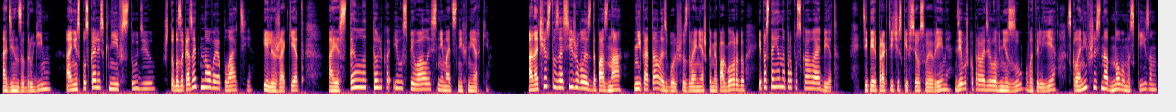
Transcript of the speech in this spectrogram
Один за другим они спускались к ней в студию, чтобы заказать новое платье или жакет, а Эстелла только и успевала снимать с них мерки. Она часто засиживалась допоздна, не каталась больше с двойняшками по городу и постоянно пропускала обед, Теперь практически все свое время девушка проводила внизу, в ателье, склонившись над новым эскизом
